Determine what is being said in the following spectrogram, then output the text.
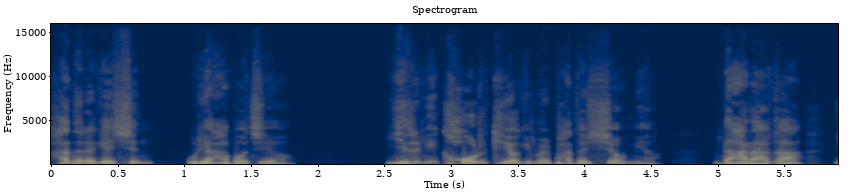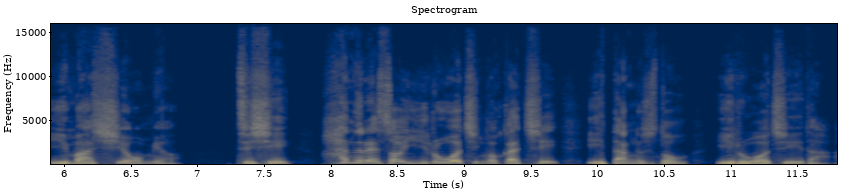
하늘에 계신 우리 아버지여 이름이 거룩히 여김을 받으시오며 나라가 임하시오며 뜻이 하늘에서 이루어진 것 같이 이 땅에서도 이루어지이다.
